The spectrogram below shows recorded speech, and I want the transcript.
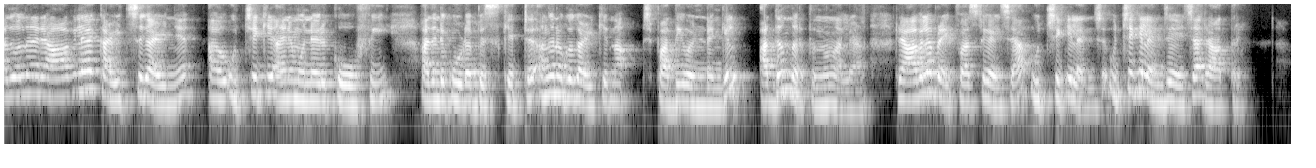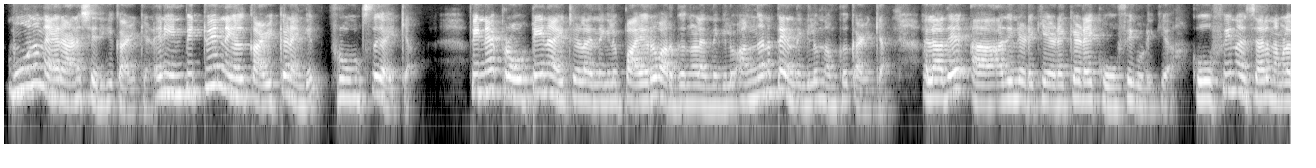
അതുപോലെ തന്നെ രാവിലെ കഴിച്ചു കഴിഞ്ഞ് ഉച്ചയ്ക്ക് അതിന് മുന്നേ ഒരു കോഫി അതിന്റെ കൂടെ ബിസ്ക്കറ്റ് അങ്ങനെയൊക്കെ കഴിക്കുന്ന പതിവ് ഉണ്ടെങ്കിൽ അതും നിർത്തുന്നത് നല്ലതാണ്. രാവിലെ ബ്രേക്ക്ഫാസ്റ്റ് കഴിച്ചാൽ ഉച്ചയ്ക്ക് ലഞ്ച് ഉച്ചയ്ക്ക് ലഞ്ച് കഴിച്ചാൽ രാത്രി. മൂന്ന് നേരമാണ് ശരിക്കും കഴിക്കേണ്ടത്. ഇനി ഇൻ ബിറ്റ്വീൻ നിങ്ങൾ കഴിക്കണമെങ്കിൽ ഫ്രൂട്ട്സ് കഴിക്കാം. പിന്നെ പ്രോട്ടീൻ ആയിട്ടുള്ള എന്തെങ്കിലും പയറ് വർഗങ്ങൾ എന്തെങ്കിലും അങ്ങനത്തെ എന്തെങ്കിലും നമുക്ക് കഴിക്കാം. അല്ലാതെ അതിന്റെ ഇടയ്ക്ക് ഇടയ്ക്കിടെ കോഫി കുടിക്കുക. കോഫി എന്ന് വെച്ചാൽ നമ്മളെ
